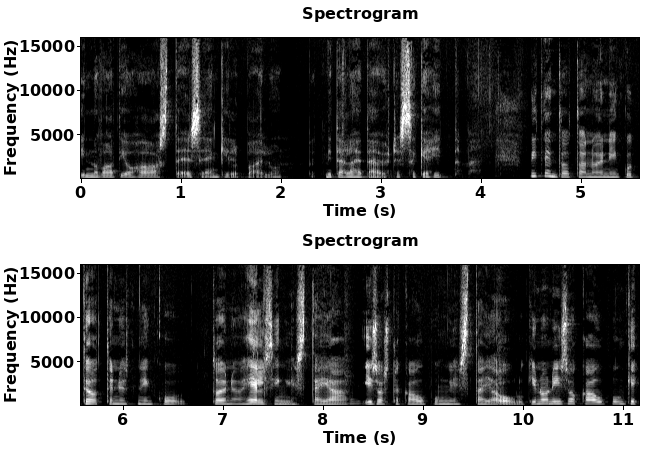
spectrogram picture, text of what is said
innovaatiohaasteeseen kilpailuun, että mitä lähdetään yhdessä kehittämään. Miten tota noin, niin kuin te olette nyt niin kuin toinen on Helsingistä ja isosta kaupungista ja Oulukin on iso kaupunki,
